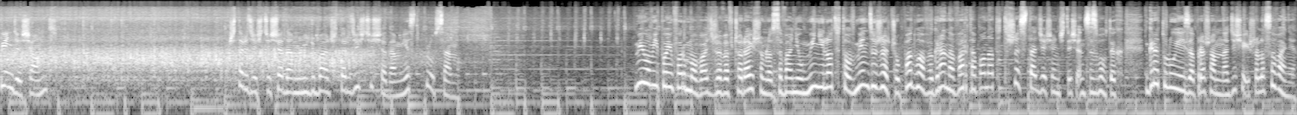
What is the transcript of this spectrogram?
50 47 liczba 47 jest plusem. Miło mi poinformować, że we wczorajszym losowaniu mini lotto w Międzyrzeczu padła wygrana warta ponad 310 tysięcy złotych. Gratuluję i zapraszam na dzisiejsze losowanie.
